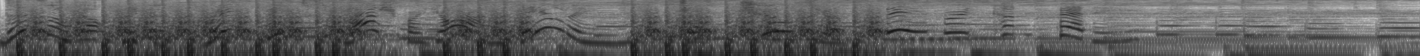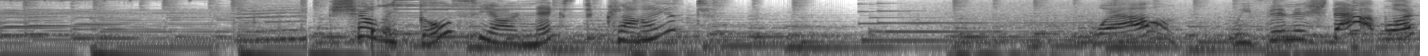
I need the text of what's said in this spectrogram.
This will help make a great big splash for your unveiling. Just choose your favorite confetti. Shall we go see our next client? Well, we finished that one.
